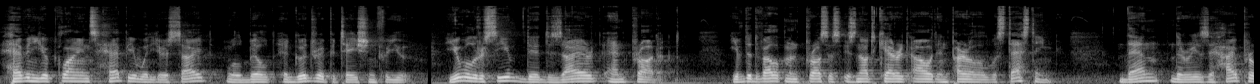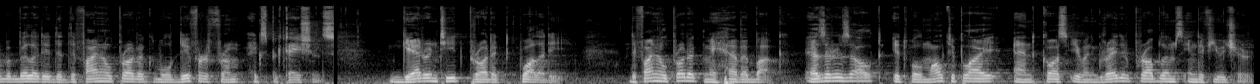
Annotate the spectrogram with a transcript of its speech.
Having your clients happy with your site will build a good reputation for you. You will receive the desired end product. If the development process is not carried out in parallel with testing, then there is a high probability that the final product will differ from expectations. Guaranteed product quality. The final product may have a bug. As a result, it will multiply and cause even greater problems in the future.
